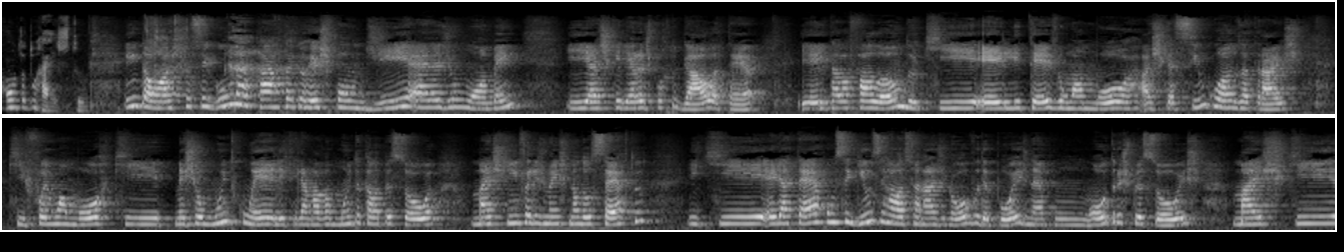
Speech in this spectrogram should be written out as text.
conta do resto. Então, acho que a segunda carta que eu respondi era de um homem, e acho que ele era de Portugal até. E ele tava falando que ele teve um amor, acho que há cinco anos atrás, que foi um amor que mexeu muito com ele, que ele amava muito aquela pessoa, mas que infelizmente não deu certo e que ele até conseguiu se relacionar de novo depois, né, com outras pessoas, mas que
